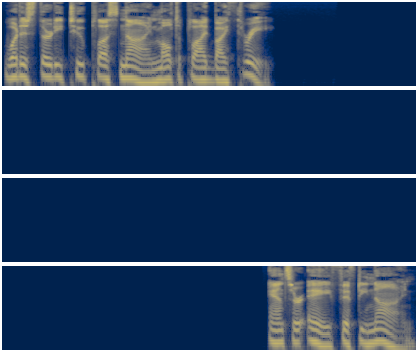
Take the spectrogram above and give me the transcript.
What is 32 plus 9 multiplied by 3? Answer A, 59.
